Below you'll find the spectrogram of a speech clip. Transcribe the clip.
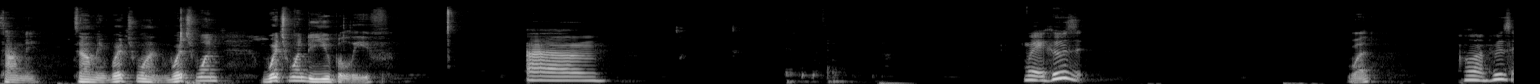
Tell me. Tell me which one? Which one? Which one do you believe? Um. Wait, who's What? hold on? Who's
